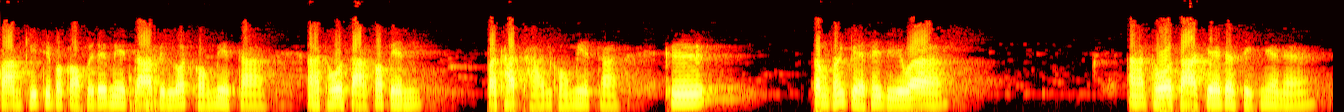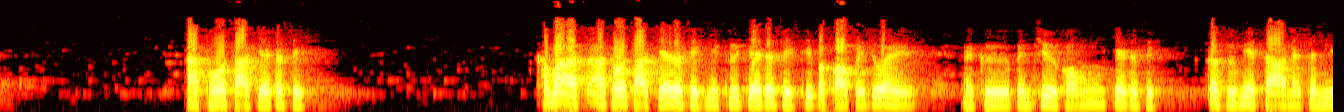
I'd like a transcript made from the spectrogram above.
ความคิดที่ประกอบไปด้วยเมตตาเป็นรสของเมตตาอาโทสะก็เป็นประทัดฐานของเมตตา คือต้องสังเกตให้ดีว่าอาโทสาเจตสิกเนี่ยนะอาโทสาเจตสิกคำว่าอาโทสาเจตสิกนี่คือเจตสิกที่ประกอบไปด้วยคือเป็นชื่อของเจตสิก ก็คือเมตตาเนี่ยจะมี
